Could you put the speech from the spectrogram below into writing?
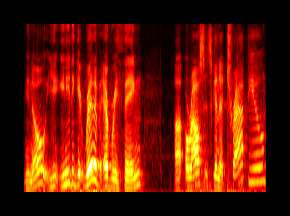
You know, you, you need to get rid of everything, uh, or else it's going to trap you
